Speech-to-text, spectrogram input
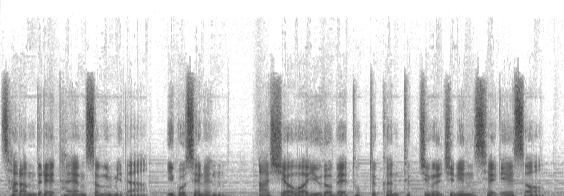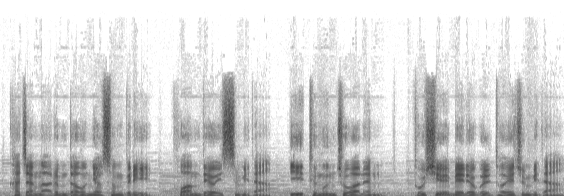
사람들의 다양성입니다. 이곳에는 아시아와 유럽의 독특한 특징을 지닌 세계에서 가장 아름다운 여성들이 포함되어 있습니다. 이 드문 조화는 도시의 매력을 더해줍니다.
